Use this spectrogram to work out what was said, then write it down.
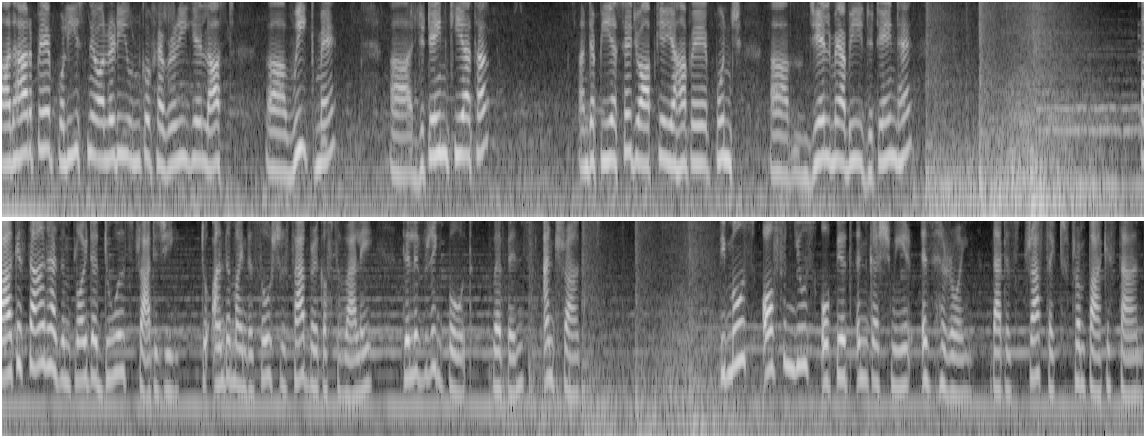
आधार पे पुलिस ने ऑलरेडी उनको फेबररी के लास्ट वीक में डिटेन किया था। अंडर पीएसए जो आपके यहाँ पे पुंछ जेल में अभी डिटेन्ड है। Pakistan has employed a dual strategy to undermine the social fabric of the valley, delivering both weapons and drugs. The most often used opiate in Kashmir is heroin that is trafficked from Pakistan.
